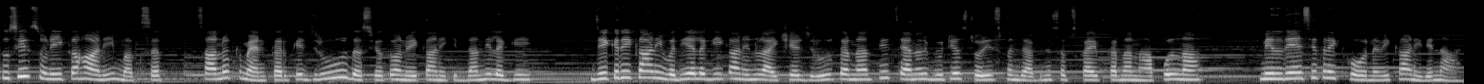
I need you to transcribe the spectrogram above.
ਤੁਸੀਂ ਸੁਣੀ ਕਹਾਣੀ ਮਕਸਦ, ਸਾਨੂੰ ਕਮੈਂਟ ਕਰਕੇ ਜਰੂਰ ਦੱਸਿਓ ਤੁਹਾਨੂੰ ਇਹ ਕਹਾਣੀ ਕਿੱਦਾਂ ਦੀ ਲੱਗੀ। ਜੇਕਰ ਇਹ ਕਹਾਣੀ ਵਧੀਆ ਲੱਗੀ, ਕਹਾਣੀ ਨੂੰ ਲਾਈਕ, ਸ਼ੇਅਰ ਜਰੂਰ ਕਰਨਾ ਤੇ ਚੈਨਲ ਬਿਊਟੀ ਸਟੋਰੀਜ਼ ਪੰਜਾਬੀ ਨੂੰ ਸਬਸਕ੍ਰਾਈਬ ਕਰਨਾ ਨਾ ਭੁੱਲਣਾ। ਮਿਲਦੇ ਹਾਂ ਇਸੇ ਤਰ੍ਹਾਂ ਇੱਕ ਹੋਰ ਨਵੀਂ ਕਹਾਣੀ ਦੇ ਨਾਲ।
